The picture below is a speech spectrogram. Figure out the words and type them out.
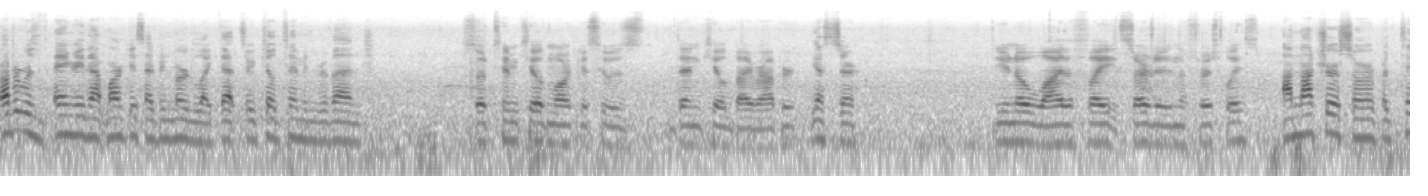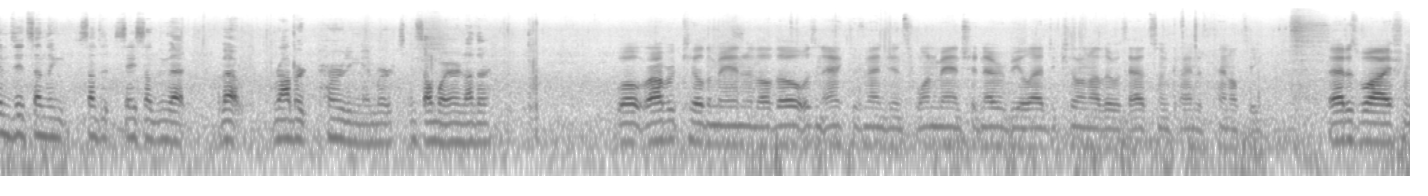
Robert was angry that Marcus had been murdered like that, so he killed Tim in revenge. So Tim killed Marcus, who was then killed by Robert. Yes, sir. Do you know why the fight started in the first place? I'm not sure, sir, but Tim did something, something, say something that about Robert hurting him or in some way or another. Well, Robert killed a man, and although it was an act of vengeance, one man should never be allowed to kill another without some kind of penalty. That is why, from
